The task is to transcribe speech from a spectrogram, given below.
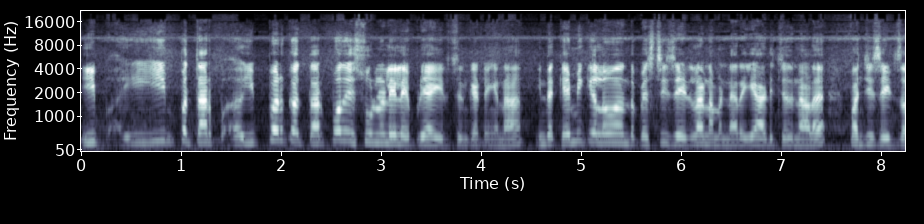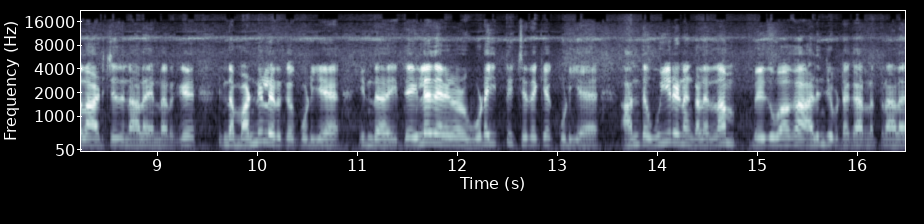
இப்போ இப்போ தற்ப இப்போ இருக்க தற்போதைய சூழ்நிலையில் எப்படி ஆயிடுச்சுன்னு கேட்டிங்கன்னா இந்த கெமிக்கலும் இந்த பெஸ்டிசைட்லாம் நம்ம நிறைய அடித்ததுனால பஞ்சிசைட்ஸ் எல்லாம் அடித்ததுனால என்ன இருக்குது இந்த மண்ணில் இருக்கக்கூடிய இந்த இலைதலைகளை உடைத்து சிதைக்கக்கூடிய அந்த உயிரினங்கள் எல்லாம் வெகுவாக அழிஞ்சு விட்ட காரணத்தினால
